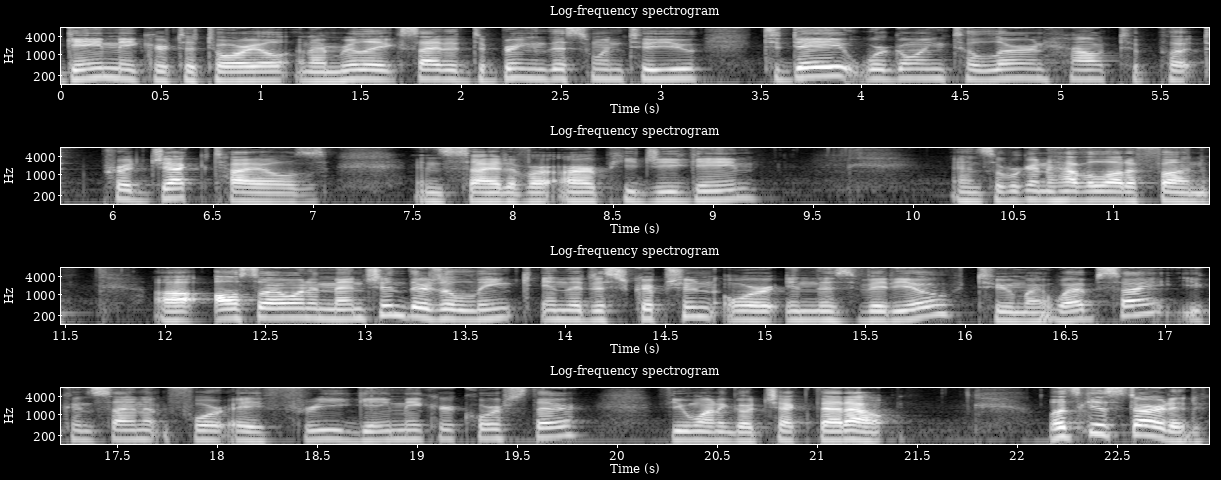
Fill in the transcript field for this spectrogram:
Game Maker tutorial, and I'm really excited to bring this one to you. Today, we're going to learn how to put projectiles inside of our RPG game, and so we're going to have a lot of fun. Uh, also, I want to mention there's a link in the description or in this video to my website. You can sign up for a free Game Maker course there if you want to go check that out. Let's get started.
